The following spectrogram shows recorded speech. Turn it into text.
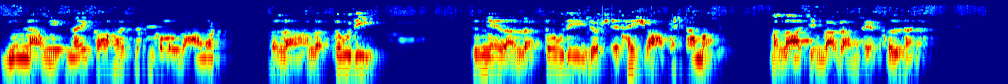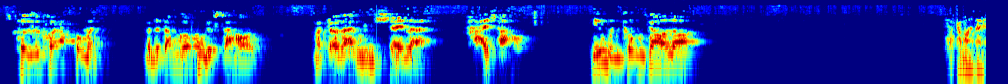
nhưng nào nghiệp nay có hết chứ không có bầu đạo mà và lo là tu đi. Tôi nghe là lo tu đi rồi sẽ thấy rõ cái sao mà mà lo chuyện bao đồng thì hư hết à. Hư cái khối óc của mình. Mình đã đóng góp không được xã hội mà trở lại mình sẽ là hại xã hội. Nếu mình không cho lo. Cảm ơn thầy.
